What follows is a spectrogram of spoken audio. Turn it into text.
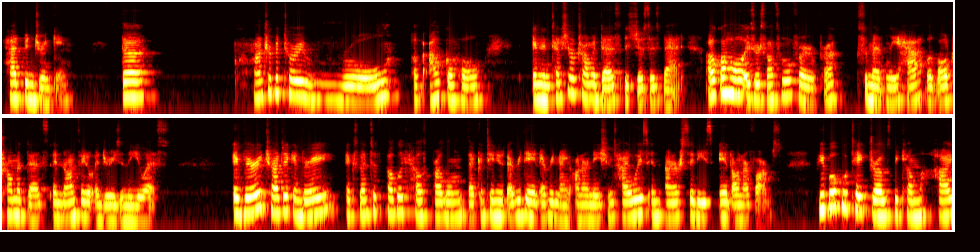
had been drinking. The contributory role of alcohol in intentional trauma deaths is just as bad. Alcohol is responsible for approximately half of all trauma deaths and non fatal injuries in the U.S. A very tragic and very expensive public health problem that continues every day and every night on our nation's highways, in our cities, and on our farms. People who take drugs become high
